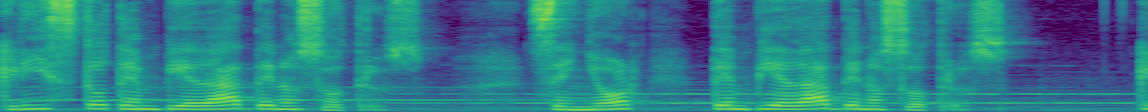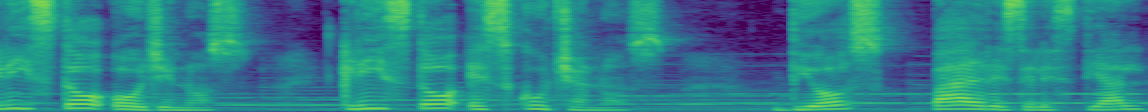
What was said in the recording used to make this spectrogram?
Cristo, ten piedad de nosotros. Señor, ten piedad de nosotros. Cristo, óyenos. Cristo, escúchanos. Dios, Padre Celestial,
